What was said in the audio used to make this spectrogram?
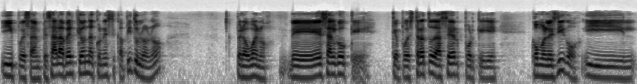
y pues a empezar a ver qué onda con este capítulo, ¿no? Pero bueno, de, es algo que, que pues trato de hacer porque, como les digo, y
